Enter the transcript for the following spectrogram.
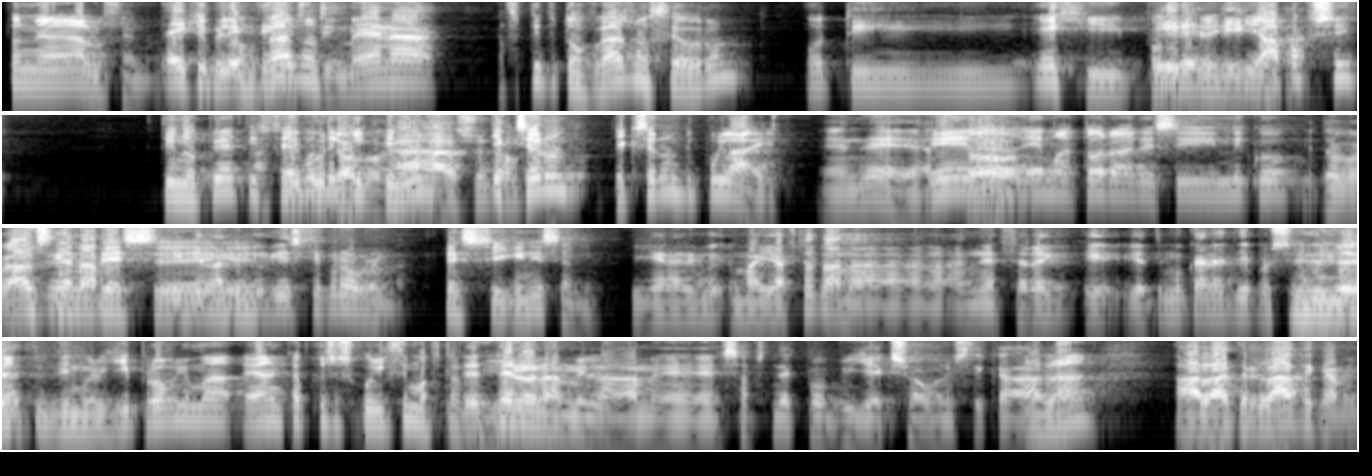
τον είναι άλλο θέμα. έχει Αυτοί που, τον μπλεχτεί βγάζουν, στη μένα. αυτοί που τον βγάζουν θεωρούν ότι έχει Πήρε ποδοσφαιρική τίποτα. άποψη την οποία τη Αυτοί που σέβονται το και εκτιμούν βγάζουν, και το- ξέρουν, και ξέρουν τι πουλάει. Ε, ναι, Έμα, αυτό. έμα τώρα ρε εσύ Νίκο. Και το βγάζουν για να, Χθες, και για να ε, δημιουργήσει και πρόβλημα. χθες ξεκινήσαμε. Και για να δημιου- Μα γι' αυτό το ανα... ανέφερα και γιατί μου έκανε εντύπωση. Δημιουργεί, Δεν, δημιουργεί πρόβλημα εάν κάποιος ασχοληθεί με αυτά δεν που θέλω λέει. να μιλάμε σε αυτήν την εκπομπή για εξωαγωνιστικά. Αλλά; Αλλά τρελάθηκα με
